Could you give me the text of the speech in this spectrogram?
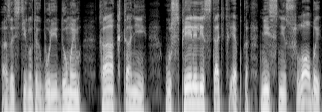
О застигнутых бурей думаем, как-то они Успели ли стать крепко, не снесло бы.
